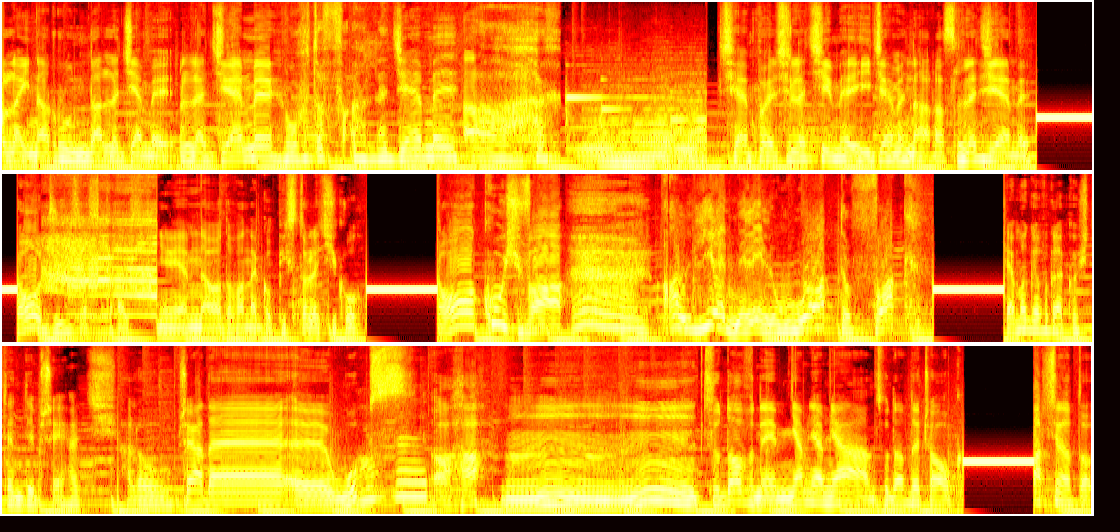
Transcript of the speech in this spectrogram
Kolejna runda, ledziemy. Ledziemy? What the fuck? Ledziemy? Ach. Chciałem powiedzieć lecimy i idziemy naraz. Ledziemy. O, Jesus Christ. Nie miałem naładowanego pistoleciku. O, kuźwa! Alieny, what the fuck? Ja mogę w ogóle jakoś tędy przejechać. Halo? Przejadę. Y, ups. Aha. Mmm, cudowny. Miam, miam, miam. Cudowny czołg. Patrzcie na to.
